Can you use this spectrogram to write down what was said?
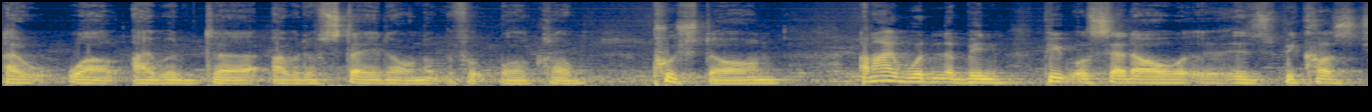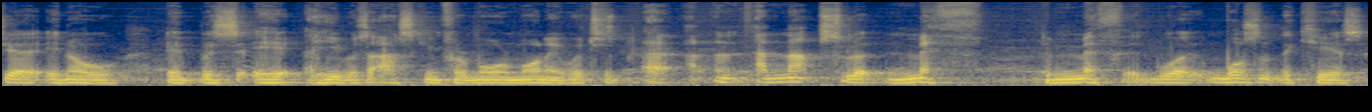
I, well, I would uh, I would have stayed on at the football club, pushed on. And I wouldn't have been. People said, "Oh, it's because you know it was he, was asking for more money," which is an, an absolute myth the method wasn't the case.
